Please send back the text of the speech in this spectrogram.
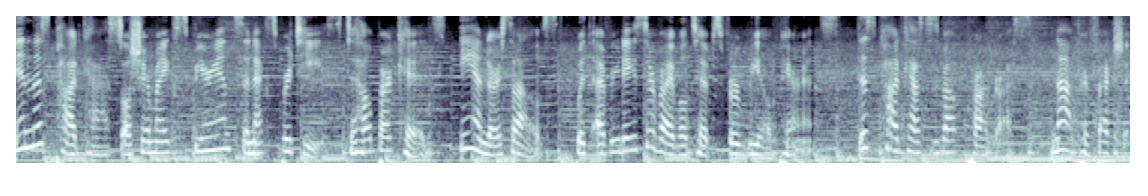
In this podcast, I'll share my experience and expertise to help our kids and ourselves with everyday survival tips for real parents. This podcast is about progress, not perfection.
